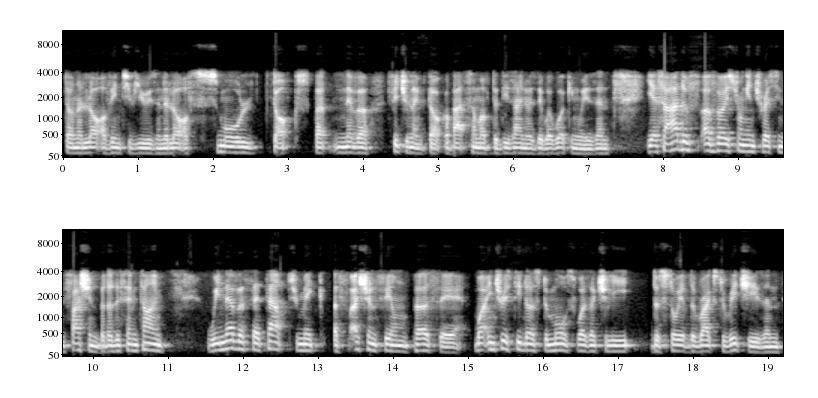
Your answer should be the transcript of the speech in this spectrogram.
done a lot of interviews and a lot of small docs, but never feature-length doc about some of the designers they were working with. And yes, I had a, a very strong interest in fashion, but at the same time, we never set out to make a fashion film per se. What interested us the most was actually the story of the rags to riches and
